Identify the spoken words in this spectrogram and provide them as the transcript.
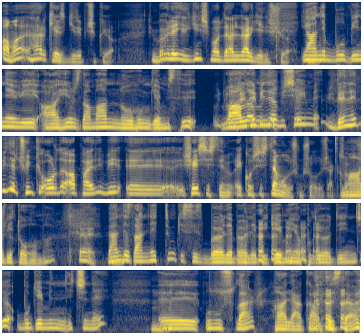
ama herkes girip çıkıyor. Şimdi böyle ilginç modeller gelişiyor. Yani bu bir nevi ahir zaman Nuh'un gemisi bağlamında bir şey mi? Denebilir çünkü orada apayrı bir e, şey sistemi, ekosistem oluşmuş olacak sonuçta. Mavi tohuma. Evet. Ben de zannettim ki siz böyle böyle bir gemi yapılıyor deyince bu geminin içine e, uluslar hala kaldıysa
